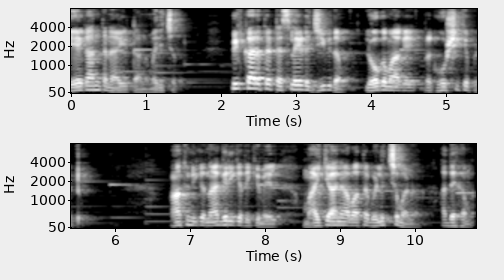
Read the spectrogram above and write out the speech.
ഏകാന്തനായിട്ടാണ് മരിച്ചത്. പിൽക്കാലത്തെ ടെസ്ലയുടെ ജീവിതം ലോകമാകെ പ്രഘോഷിക്കപ്പെട്ടു. ആധുനിക നാഗരികതയ്ക്കുമേൽ മായ്ക്കാനാവാത്ത വെളിച്ചമാണ് അദ്ദേഹം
